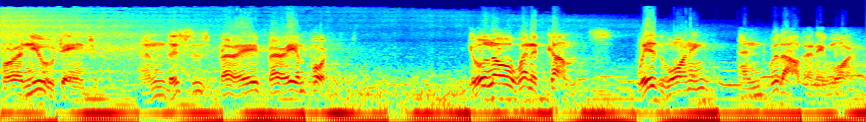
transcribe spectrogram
For a new danger. And this is very, very important. You will know when it comes, with warning and without any warning.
